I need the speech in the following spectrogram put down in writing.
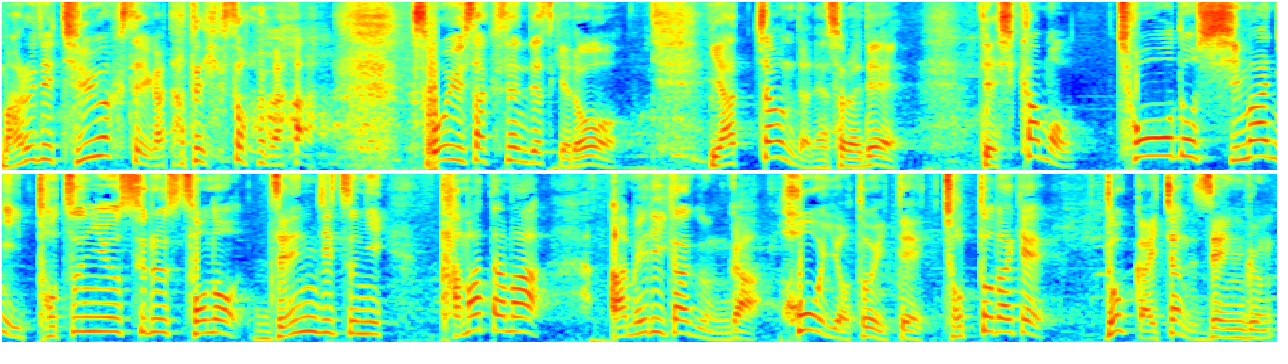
まるで中学生が立てそうな そういう作戦ですけどやっちゃうんだねそれででしかもちょうど島に突入するその前日にたまたまアメリカ軍が包囲を解いてちょっとだけどっか行っちゃうんです全軍。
